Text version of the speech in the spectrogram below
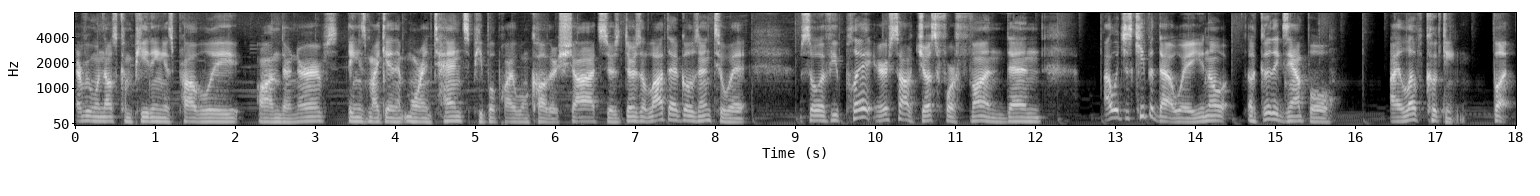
everyone else competing is probably on their nerves. Things might get more intense. People probably won't call their shots. There's there's a lot that goes into it. So if you play airsoft just for fun, then I would just keep it that way. You know, a good example, I love cooking, but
